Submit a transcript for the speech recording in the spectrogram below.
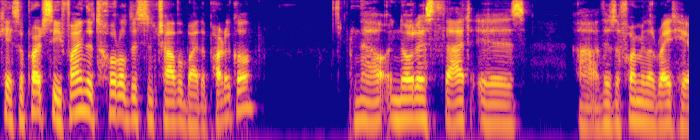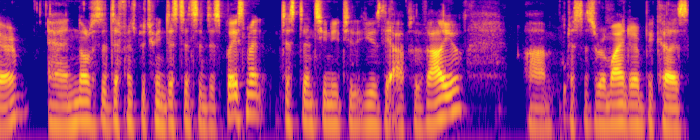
Okay, so part C, find the total distance traveled by the particle. Now notice that is, uh, there's a formula right here, and notice the difference between distance and displacement. Distance, you need to use the absolute value um, just as a reminder, because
